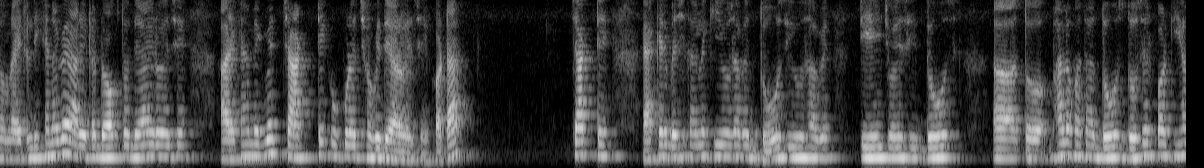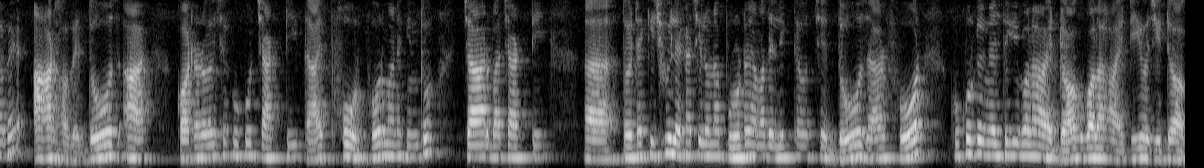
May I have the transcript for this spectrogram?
তোমরা এটা লিখে নেবে আর এটা ডগ তো দেওয়াই রয়েছে। আর এখানে দেখবে চারটে কুকুরের ছবি দেওয়া রয়েছে। কটা? চারটে। একের বেশি থাকলে কি ইউজ হবে? দোজ ইউজ হবে। টিএইচ ওয়েসি দোজ তো ভালো কথা দোজ দোজের পর কি হবে? আর হবে। Those are. কটা রয়েছে কুকুর? চারটি। তাই ফোর। ফোর মানে কিন্তু চার বা চারটি। তো এটা কিছুই লেখা ছিল না। পুরোটাই আমাদের লিখতে হচ্ছে দোজ আর ফোর। কুকুরকে ইংরেজিতে কী বলা হয়? ডগ বলা হয়। D O G dog.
